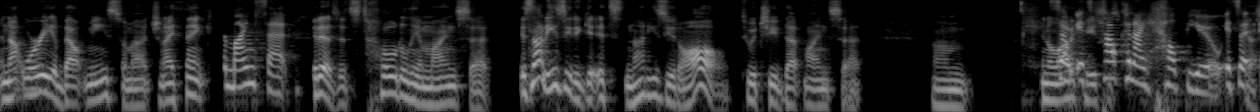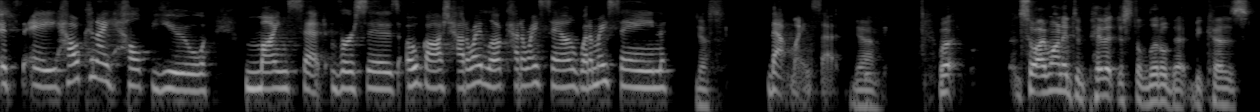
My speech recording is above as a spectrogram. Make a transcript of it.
and not worry about me so much? And I think the mindset. It is. It's totally a mindset. It's not easy to get. It's not easy at all to achieve that mindset. Um, in a so lot of it's cases. how can i help you it's a yes. it's a how can i help you mindset versus oh gosh how do i look how do i sound what am i saying yes that mindset yeah well so i wanted to pivot just a little bit because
